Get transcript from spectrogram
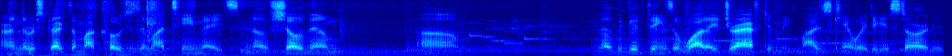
earn the respect of my coaches and my teammates, you know, show them um, you know, the good things of why they drafted me. I just can't wait to get started.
